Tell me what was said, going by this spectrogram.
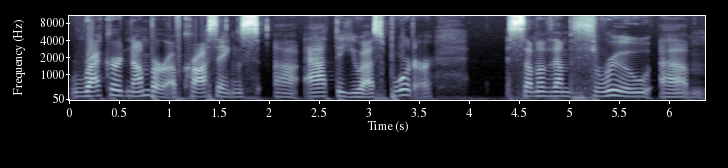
record number of crossings uh, at the U.S. border some of them through um,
